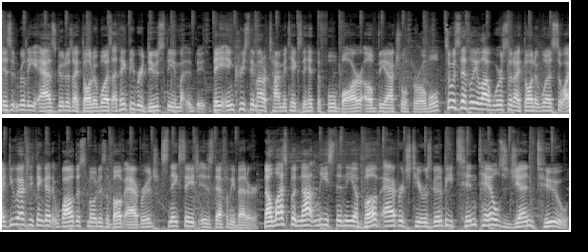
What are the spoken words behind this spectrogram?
isn't really as good as I thought it was. I think they reduced the, they increased the amount of time it takes to hit the full bar of the actual throwable. So it's definitely a lot worse than I thought it was. So I do actually think that while this mode is above average, Snake Sage is definitely better. Now, last but not least, in the above average tier is going to be Tin Tails Gen 2.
